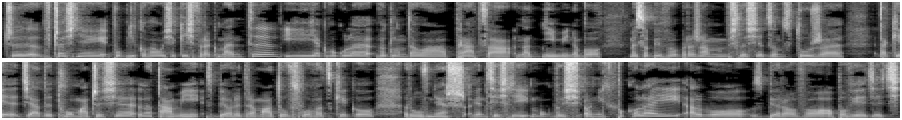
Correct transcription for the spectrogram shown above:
Czy wcześniej publikowałeś jakieś fragmenty i jak w ogóle wyglądała praca nad nimi? No bo my sobie wyobrażamy, myślę, siedząc tu, że takie dziady tłumaczy się latami. Zbiory dramatów słowackiego również. Więc jeśli mógłbyś o nich po kolei albo zbiorowo opowiedzieć,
